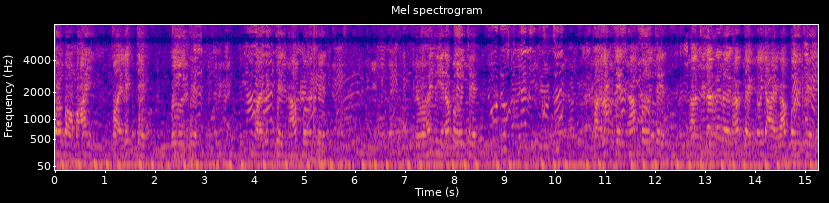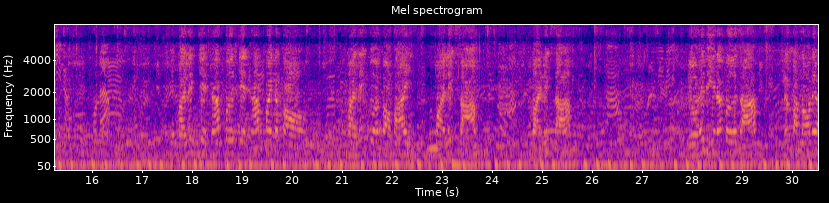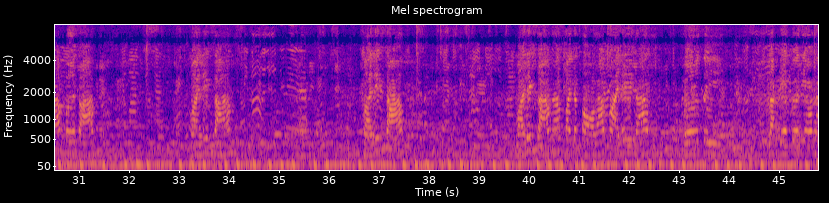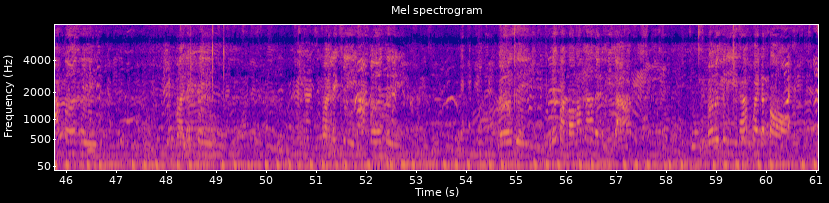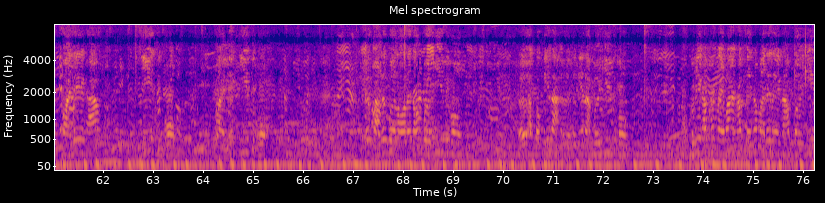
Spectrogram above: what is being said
ตัวต่อไป หมายเลขเจ็ดเบอร์เจ็ดหมายเลขเจ็ดครับ เบอร์เจ็ดเดูให้ดีนะเบอร์เจ็ดหมายเลขเจ็ดครับ เบอร์เจ็ดหาที่นั่งได้เลยครับแจกตัวใหญ่ครับ เบอร์เจ็ดหมดแล้วหมายเลขเจ็ดครับ เบอร์เจ็ดครับ ไปกันต่อ หมายเลขตัวต่อไป หมายเลขสามหมายเลขสามดูให้ดีนะเบอร์สาม เลือกปัดรอเลยครับเบอร์สามหมายเลขสามหม เออตรงนี้แหละเบอร์ยี่สิบหกตรงนี้ครับข้างในบ้านครับเดินเข้ามาได้เลยครับ เบอร์ยี่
